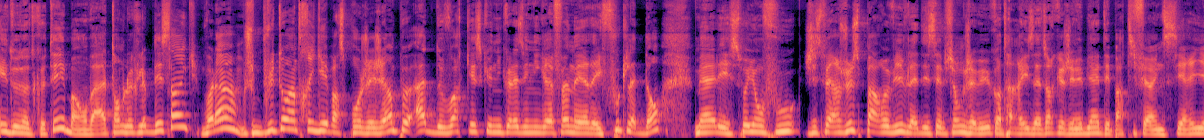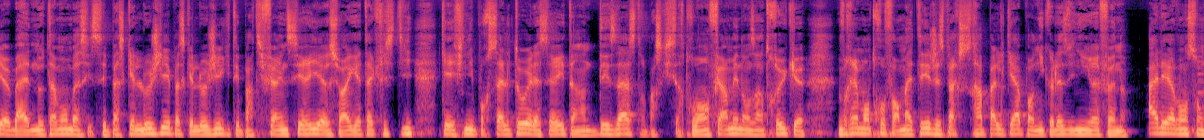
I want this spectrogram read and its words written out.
Et de notre côté, bah, on va attendre le club des 5. Voilà. Je suis plutôt intrigué par ce projet. J'ai un peu hâte de voir qu'est-ce que Nicolas Winding Refn et foutre là-dedans. Mais allez, soyons fous. J'espère juste pas revivre la déception que j'avais eue quand un réalisateur que j'aimais bien était parti faire une série, euh, bah, notamment, bah, c'est Pascal Logier. Pascal Logier qui était parti faire une série euh, sur Agatha Christie qui avait fini pour Salto et la série était un désastre parce qu'il s'est retrouvé enfermé dans un truc euh, vraiment trop formaté. J'espère que ce sera pas le cas pour Nicolas Winding Refn. Allez, avançons.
